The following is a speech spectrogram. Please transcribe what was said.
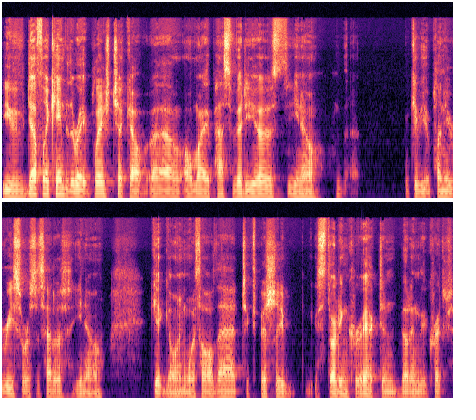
You definitely came to the right place. Check out uh, all my past videos. You know, give you plenty of resources how to, you know, get going with all that, especially starting correct and building the correct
